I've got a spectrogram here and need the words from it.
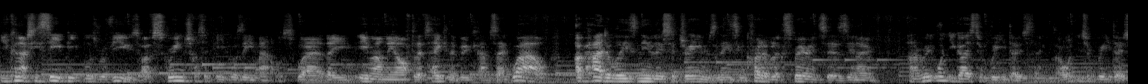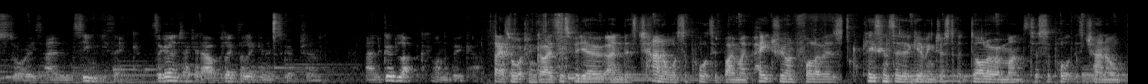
you can actually see people's reviews. I've screenshotted people's emails where they email me after they've taken the bootcamp saying, wow, I've had all these new lucid dreams and these incredible experiences, you know, and I really want you guys to read those things. I want you to read those stories and see what you think. So go and check it out, click the link in the description, and good luck on the bootcamp. Thanks for watching guys. This video and this channel was supported by my Patreon followers. Please consider giving just a dollar a month to support this channel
